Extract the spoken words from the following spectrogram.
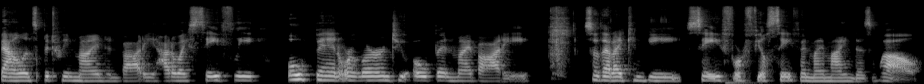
balance between mind and body. How do I safely open or learn to open my body so that I can be safe or feel safe in my mind as well.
